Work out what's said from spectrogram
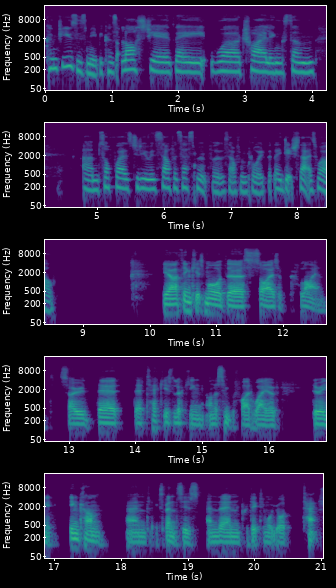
confuses me because last year they were trialing some um, softwares to do with self assessment for the self employed, but they ditched that as well. Yeah, I think it's more the size of client. So their their tech is looking on a simplified way of doing income and expenses and then predicting what your tax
